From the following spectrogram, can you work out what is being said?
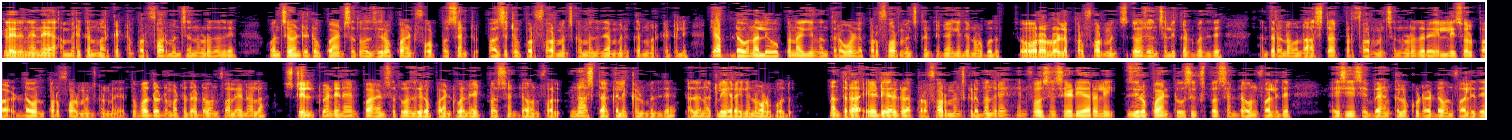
ಗೆಳೆಯರಿ ನಿನ್ನೆ ಅಮೆರಿಕನ್ ಮಾರ್ಕೆಟ್ನ ಪರ್ಫಾರ್ಮೆನ್ಸ್ ಅನ್ನು ನೋಡೋದಾದ್ರೆ ಒನ್ ಸೆವೆಂಟಿ ಟೂ ಪಾಯಿಂಟ್ಸ್ ಅಥವಾ zero point four percent positive performance ಬಂದಿದೆ ಅಮೆರಿಕನ್ ಮಾರ್ಕೆಟ್ ಅಲ್ಲಿ. ಗ್ಯಾಪ್ ಡೌನ್ ಅಲ್ಲಿ ಓಪನ್ ಆಗಿ ನಂತರ ಒಳ್ಳೆ ಪರ್ಫಾರ್ಮೆನ್ಸ್ ಕಂಟಿನ್ಯೂ ಆಗಿದೆ ನೋಡಬಹುದು ಸೊ ಒಳ್ಳೆ ಪರ್ಫಾರ್ಮೆನ್ಸ್ ಡೌಜನ್ಸ್ ಅಲ್ಲಿ ಕಂಡು ಬಂದಿದೆ. ನಂತರ ನಾವು ನಾಸ್ಟಾಕ್ ಪರ್ಫಾರ್ಮೆನ್ಸ್ ಅನ್ನು ನೋಡಿದ್ರೆ ಇಲ್ಲಿ ಸ್ವಲ್ಪ ಡೌನ್ ಪರ್ಫಾರ್ಮೆನ್ಸ್ ಕಂಡು ಬಂದಿದೆ. ತುಂಬಾ ದೊಡ್ಡ ಮಟ್ಟದ ಡೌನ್ ಫಾಲ್ ಏನಲ್ಲ ಸ್ಟಿಲ್ ಟ್ವೆಂಟಿ ನೈನ್ ಪಾಯಿಂಟ್ಸ್ ಅಥವಾ zero point one eight percent downfall Nasdaq ಅಲ್ಲಿ ಕಂಡು ಬಂದಿದೆ. ಅದನ್ನ ಕ್ಲಿಯರ್ ಆಗಿ ನೋಡಬಹುದು ನಂತರ ಎಡಿಆರ್ಗಳ ಪರ್ಫಾರ್ಮೆನ್ಸ್ ಕಡೆ ಬಂದ್ರೆ ಇನ್ಫೋಸಿಸ್ ಎಡಿಆರ್ ಅಲ್ಲಿ zero point two six percent downfall ಇದೆ. ಐ ಸಿ ಸಿ ಬ್ಯಾಂಕಲ್ಲೂ ಕೂಡ ಡೌನ್ ಫಾಲ್ ಇದೆ,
